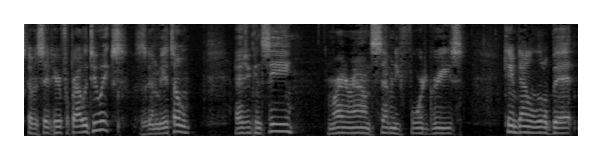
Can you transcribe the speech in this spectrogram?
It's going to sit here for probably two weeks. This is going to be its home. As you can see, I'm right around 74 degrees. Came down a little bit.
